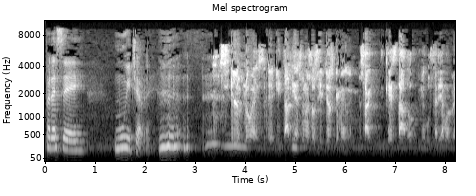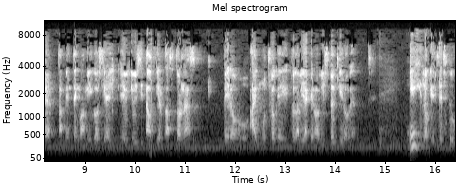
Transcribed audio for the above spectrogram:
parece muy chévere. Sí, lo, es. Eh, Italia es uno de esos sitios que, me, o sea, que he estado, me gustaría volver. También tengo amigos y he, visitado ciertas zonas, pero hay mucho que todavía que no he visto y quiero ver. Y lo que dices tú,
